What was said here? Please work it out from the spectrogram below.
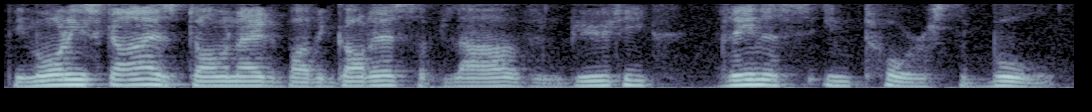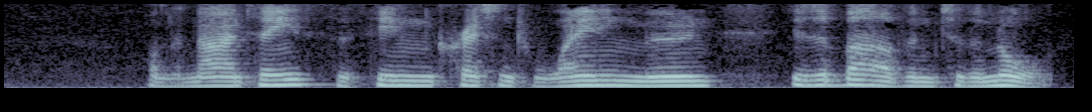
The morning sky is dominated by the goddess of love and beauty, Venus in Taurus the bull. On the 19th, the thin crescent waning moon is above and to the north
